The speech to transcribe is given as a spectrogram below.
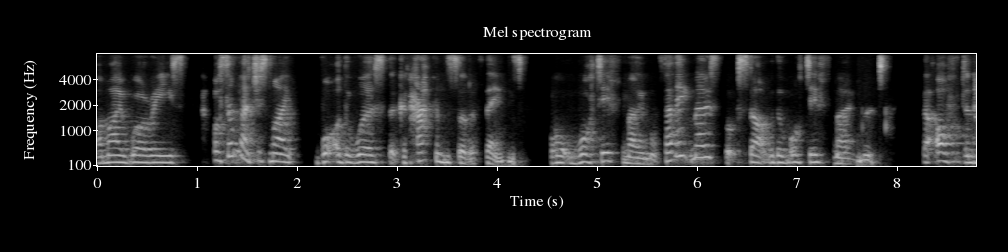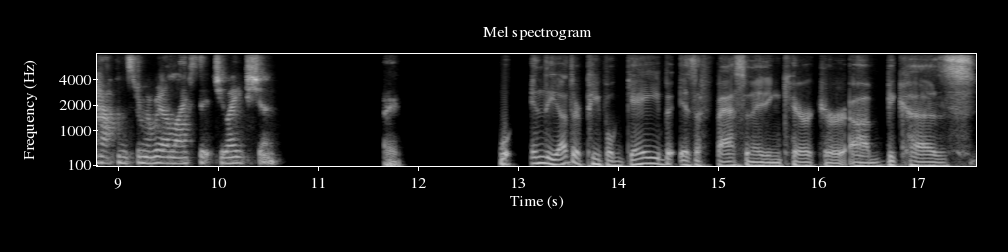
are my worries, or sometimes just my what are the worst that could happen sort of things, or what if moments. I think most books start with a what if moment that often happens from a real life situation. Right. Well, in the other people, Gabe is a fascinating character uh, because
